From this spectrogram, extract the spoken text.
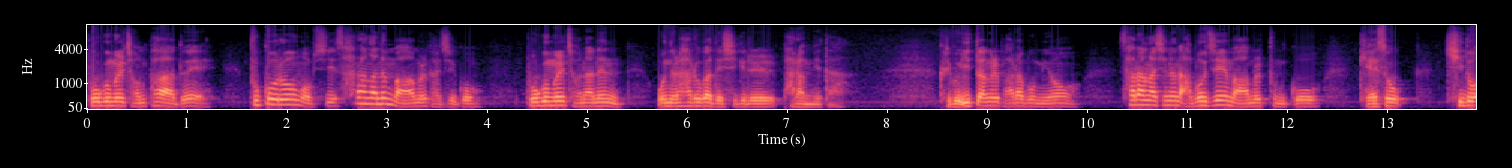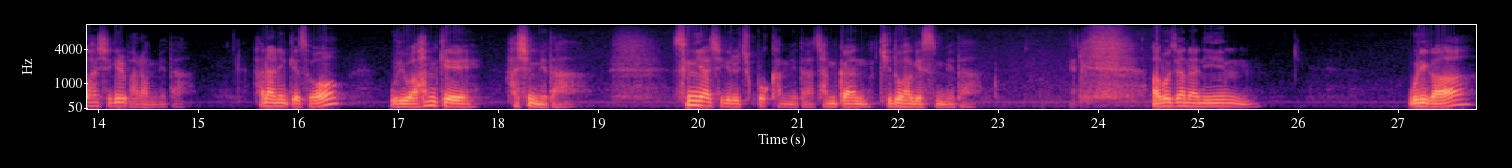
복음을 전파하되 부끄러움 없이 사랑하는 마음을 가지고 복음을 전하는 오늘 하루가 되시기를 바랍니다. 그리고 이 땅을 바라보며 사랑하시는 아버지의 마음을 품고 계속 기도하시길 바랍니다. 하나님께서 우리와 함께 하십니다. 승리하시기를 축복합니다. 잠깐 기도하겠습니다. 아버지 하나님, 우리가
